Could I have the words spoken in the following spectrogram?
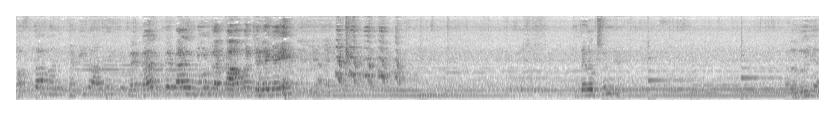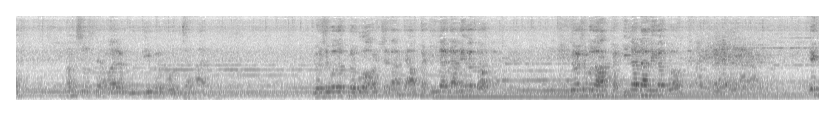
हफ़्ता भर फटीला आते मैं बैंक पे बैंक ढूंढ रहा, कहाँ पर चले गए? कितने लोग सुन रहे हालेलुया हम सोचते हैं हमारा बुद्धि में बहुत चालाक है। ज़ोर से बोलो, प्रभु और चला के आप फटीला डालेगा तो? ज़ोर से बोलो, आप फटीला डालेगा तो? एक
